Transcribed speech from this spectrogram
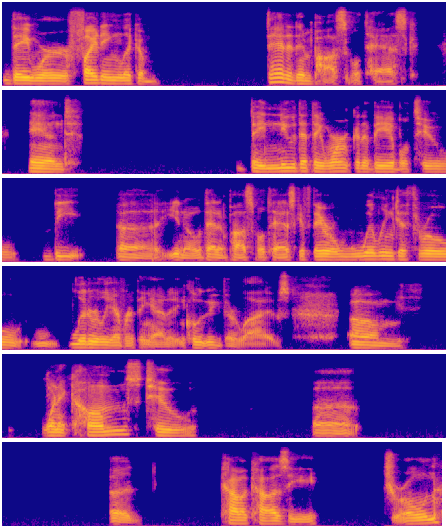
they were fighting like a they had an impossible task and they knew that they weren't going to be able to beat uh you know that impossible task if they were willing to throw literally everything at it including their lives. Um when it comes to uh a kamikaze drone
